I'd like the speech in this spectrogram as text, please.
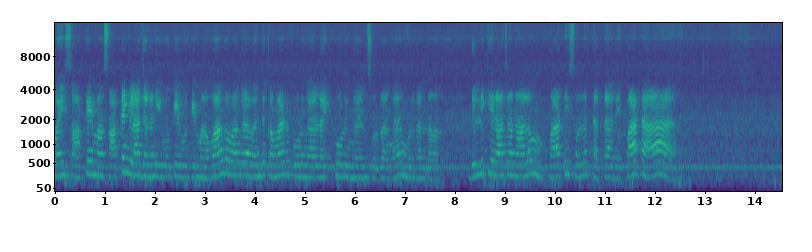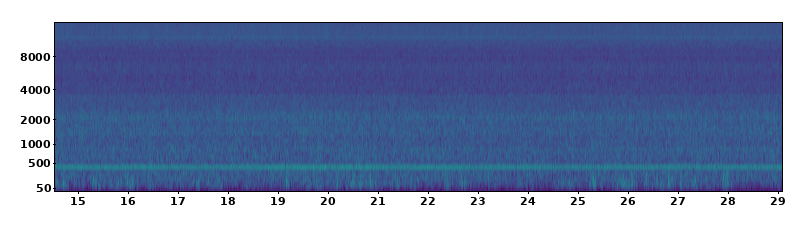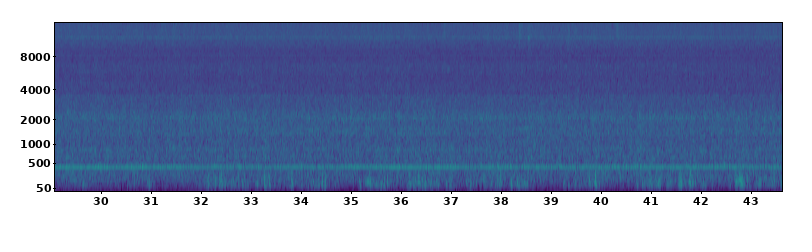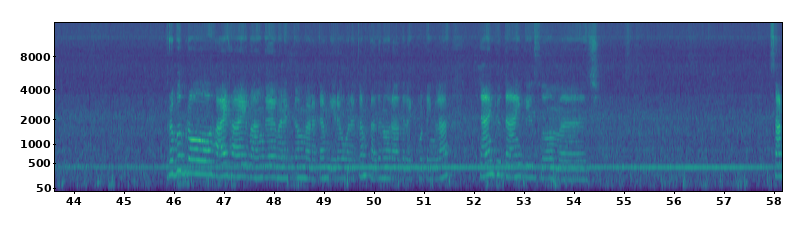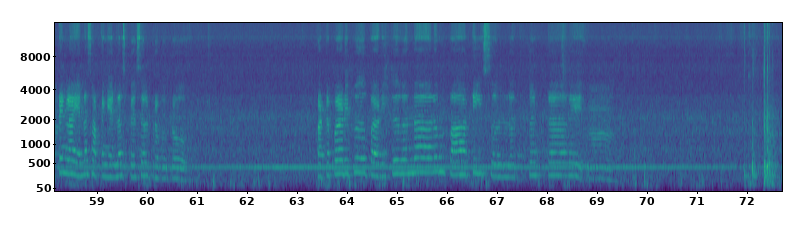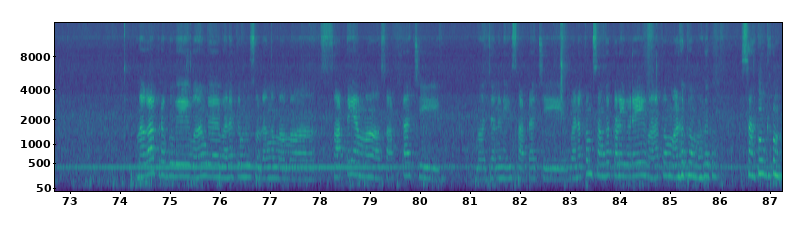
My சாப்பிட்டேம்மா. சாப்பிட்டீங்களா Janani? Okay ஓகேம்மா. வாங்க வாங்க. வந்து கமெண்ட் போடுங்க லைக் போடுங்கன்னு சொல்கிறாங்க முருகன் தான் டெல்லிக்கு ராஜானாலும் பாட்டி சொல்ல தட்டாதே. பாட்டா? பிரபு ப்ரோ ஹாய் ஹாய் வாங்க. வணக்கம் வணக்கம். இரவு வணக்கம். பதினோராவது லைக் போட்டிங்களா? தேங்க்யூ தேங்க்யூ ஸோ மச் சாப்பிட்டீங்களா? என்ன சாப்பிட்டீங்க? என்ன ஸ்பெஷல் பிரபு ப்ரோ பட்டப்படிப்பு படித்து வந்தாலும் பாட்டி சொல்ல தட்டாதே. மகா பிரபுவே வாங்க. சாப்பிட்டையாம்மா சாப்பிட்டாச்சு. மா ஜனனி சாப்பிட்டாச்சு. வணக்கம் சங்க தலைவரே. வணக்கம் வணக்கம் வணக்கம். சங்கம்.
